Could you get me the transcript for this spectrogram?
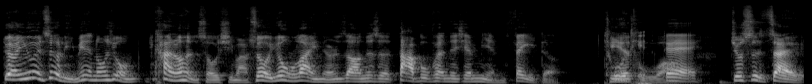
对啊，因为这个里面的东西我们看了很熟悉嘛，所有用 LINE 的人知道那是大部分那些免费的贴图啊，对，就是在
